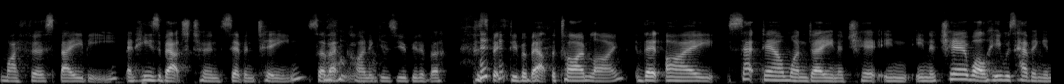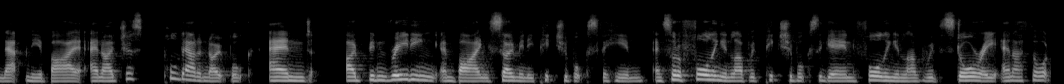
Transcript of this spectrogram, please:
my first baby, and he's about to turn 17. So that kind of gives you a bit of a perspective about the timeline. That I sat down one day in a chair in, in a chair while he was having a nap nearby, and I just pulled out a notebook and I'd been reading and buying so many picture books for him and sort of falling in love with picture books again, falling in love with story. And I thought,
